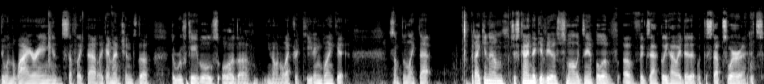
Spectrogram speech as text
doing the wiring and stuff like that. Like I mentioned, the the roof cables or the, you know, an electric heating blanket, something like that. But I can um, just kind of give you a small example of, of exactly how I did it, with the steps were. It's,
